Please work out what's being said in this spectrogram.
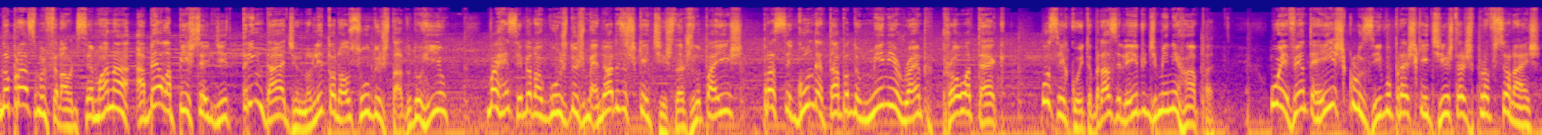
No próximo final de semana, a bela pista de Trindade, no litoral sul do estado do Rio, vai receber alguns dos melhores skatistas do país para a segunda etapa do Mini Ramp Pro Attack, o circuito brasileiro de mini rampa. O evento é exclusivo para skatistas profissionais,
